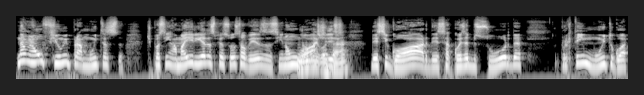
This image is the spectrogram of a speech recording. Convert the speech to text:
Não é um filme para muitas. Tipo assim, a maioria das pessoas talvez assim não, não goste desse, desse gore, dessa coisa absurda. Porque tem muito gore.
